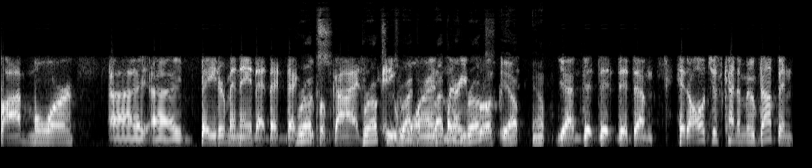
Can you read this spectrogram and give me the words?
Bob Moore, uh, uh, Bader Manet, that that that Brooks, group of guys, Brooks, Eddie he was right, Warren, right Larry Brooks. Brooks, Yep, yep. yeah, that that, that um, had all just kind of moved up, and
